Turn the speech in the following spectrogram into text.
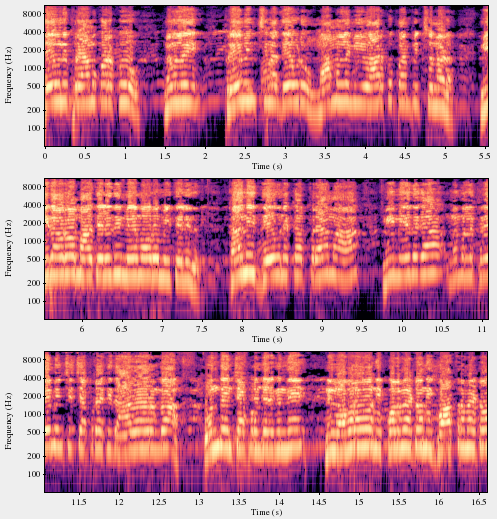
దేవుని ప్రేమ కొరకు మిమ్మల్ని ప్రేమించిన దేవుడు మమ్మల్ని మీ వరకు పంపించున్నాడు మీరెవరో మాకు తెలియదు మేమెవరో మీకు తెలియదు కానీ దేవుని యొక్క ప్రేమ మీ మీదుగా మిమ్మల్ని ప్రేమించి చెప్పడానికి ఇది ఆధారంగా ఉందని చెప్పడం జరిగింది. నువ్వెవరో నీ కులమేటో నీ గోత్రమేటో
